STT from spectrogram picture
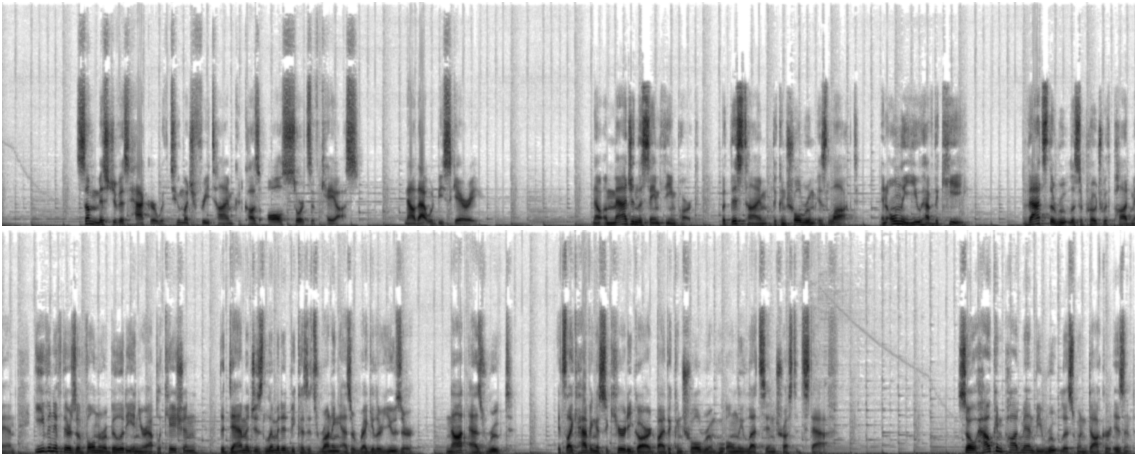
Some mischievous hacker with too much free time could cause all sorts of chaos. Now that would be scary. Now imagine the same theme park, but this time the control room is locked and only you have the key. That's the rootless approach with Podman. Even if there's a vulnerability in your application, the damage is limited because it's running as a regular user, not as root. It's like having a security guard by the control room who only lets in trusted staff. So how can Podman be rootless when Docker isn't?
